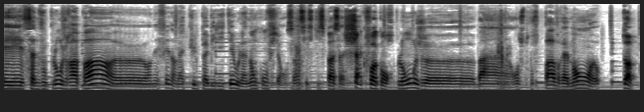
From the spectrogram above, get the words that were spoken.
Et ça ne vous plongera pas, euh, en effet, dans la culpabilité ou la non-confiance. Hein. C'est ce qui se passe à chaque fois qu'on replonge. Euh, ben, on se trouve pas vraiment euh, top.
